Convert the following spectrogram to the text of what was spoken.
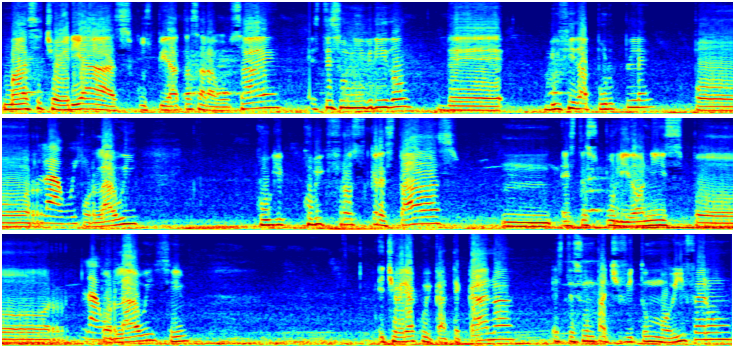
Más Echeverias cuspidata zaragozae. Este es un híbrido de bífida purple por Laui. Por Laui. Cubic, Cubic Frost crestadas. Mm, este es Pulidonis por Laui. por Laui, sí. Echeveria cuicatecana. Este es un Pachyphytum moviferum.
